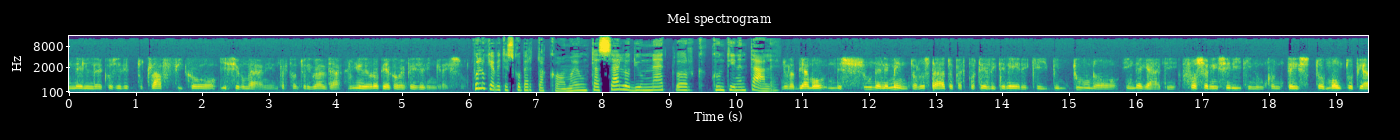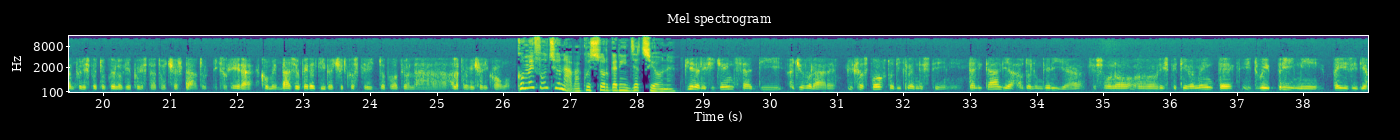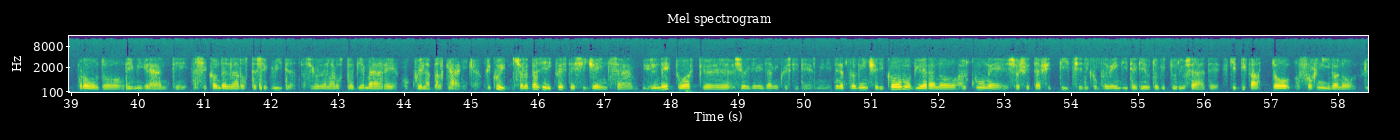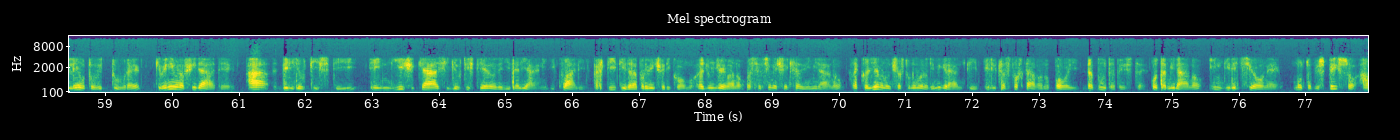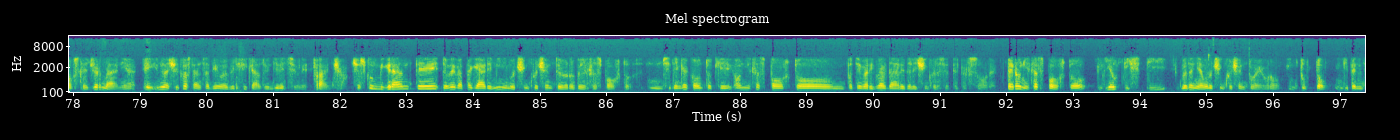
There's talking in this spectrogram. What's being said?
traffico di esseri umani per quanto riguarda l'Unione Europea come paese d'ingresso. Quello che avete scoperto a Como è un tassello di un network continentale? Non abbiamo nessun elemento allo Stato per poter ritenere che i 21 indagati fossero inseriti in un contesto molto più ampio rispetto a quello che poi è stato accertato. Era come base operativa circoscritto proprio alla, alla provincia di Como. Come funzionava questa organizzazione? Viene l'esigenza di agevolare il trasporto di clandestini dall'Italia o dall'Ungheria, che sono uh, rispettivamente i due primi paesi di approdo dei migranti a seconda della rotta seguita, a seconda della rotta via mare o quella balcanica. Per cui sulla base di questa esigenza il network eh, si organizzava in questi termini. Nella provincia di Como vi erano alcune società fittizie di compravendita di autovetture usate che di fatto fornivano le autovetture che venivano affidate a degli autisti e in dieci casi gli autisti erano degli italiani, i quali, partiti dalla provincia di Como, raggiungevano la stazione centrale di Milano, raccoglievano un certo numero di migranti e li trasportavano poi da Budapest o da Milano in direzione molto più spesso Austria e Germania e in una circostanza abbiamo verificato in direzione Francia. Ciascun migrante doveva pagare minimo 500 euro per il trasporto. Mm, si tenga conto che ogni trasporto poteva riguardare dalle 5 alle 7 persone. Per ogni trasporto gli autisti guadagnavano 500 euro in tutto,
